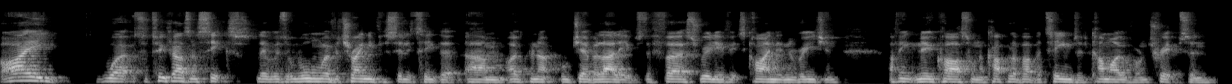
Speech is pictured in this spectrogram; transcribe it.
I worked. So 2006, there was a warm weather training facility that um, opened up called Jebel Ali. It was the first really of its kind in the region. I think Newcastle and a couple of other teams had come over on trips and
